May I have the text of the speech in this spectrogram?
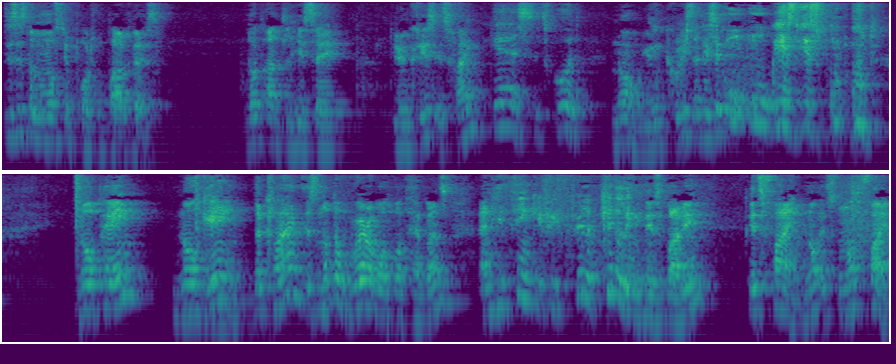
this is the most important part guys. Not until he say, you increase, it's fine? Yes, it's good. No, you increase and they say, oh, oh, yes, yes, good, good. No pain, no gain. The client is not aware about what happens and he think if he feel a kiddling in his body, it's fine. No, it's not fine.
